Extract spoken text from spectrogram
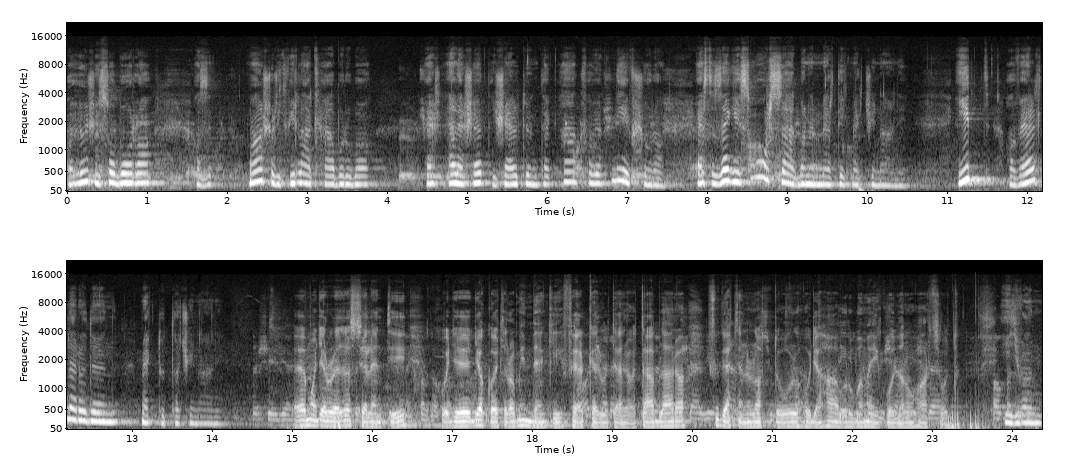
a hősi szoborra az második világháborúba elesett és eltűntek átfogja névsora. Ezt az egész országban nem merték megcsinálni. Itt a Veltlerödön meg tudta csinálni. Magyarul ez azt jelenti, hogy gyakorlatilag mindenki felkerült erre a táblára, függetlenül attól, hogy a háborúban melyik oldalon harcolt. Így van,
